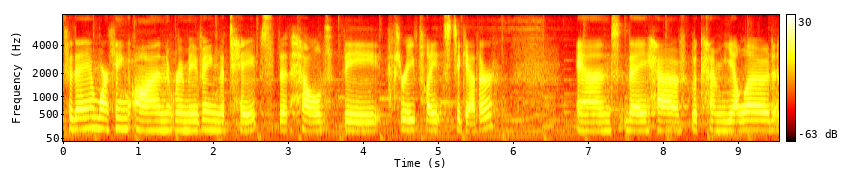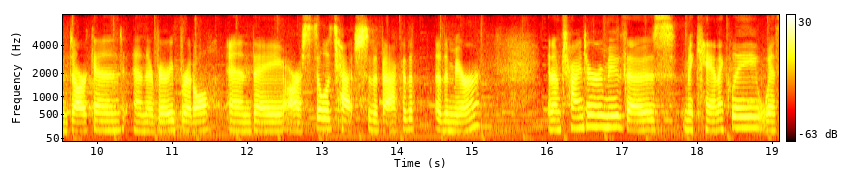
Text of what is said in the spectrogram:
Today I'm working on removing the tapes that held the three plates together and they have become yellowed and darkened and they're very brittle and they are still attached to the back of the, of the mirror. And I'm trying to remove those mechanically with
